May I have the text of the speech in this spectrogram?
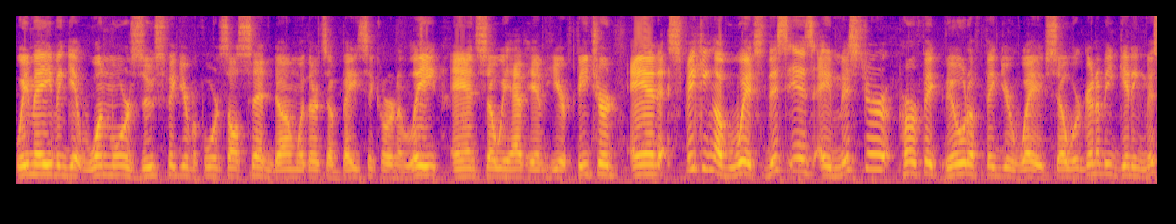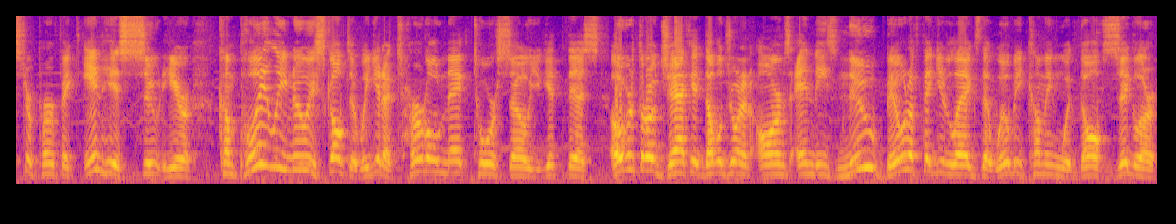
We may even get one more Zeus figure before it's all said and done, whether it's a basic or an elite, and so we have him here featured. And speaking of which, this is a Mr. Perfect Build-A-Figure Wave. So we're going to be getting Mr. Perfect in his suit here, completely newly sculpted. We get a turtleneck torso. You get this overthrow jacket, double jointed arms, and these new Build-A-Figure legs that will be coming with Dolph Ziggler.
